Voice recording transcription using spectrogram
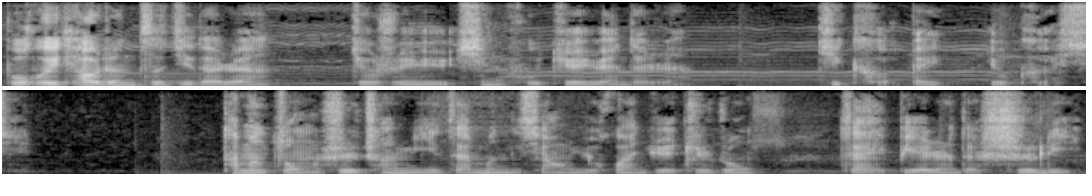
不会调整自己的人，就是与幸福绝缘的人，既可悲又可惜。他们总是沉迷在梦想与幻觉之中，在别人的诗里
